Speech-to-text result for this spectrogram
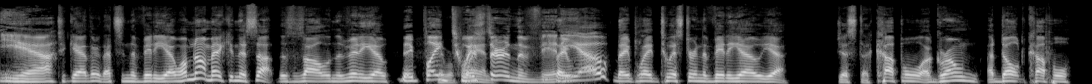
yeah. together. That's in the video. I'm not making this up. This is all in the video. They played were Twister in the video. They played Twister in the video. Yeah. Just a couple, a grown adult couple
